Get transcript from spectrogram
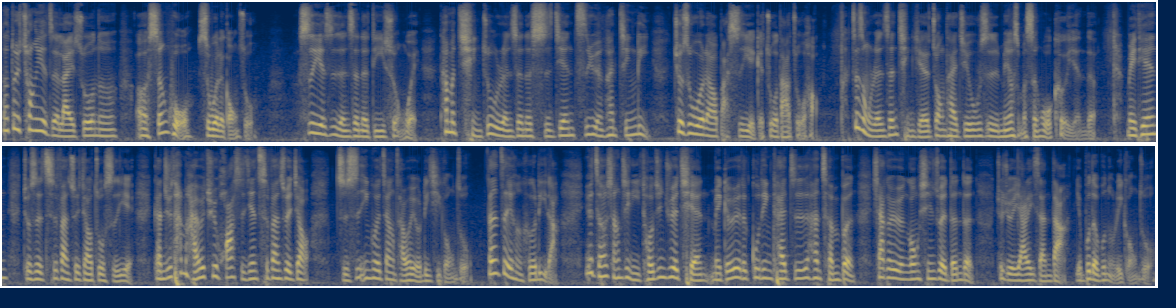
那对创业者来说呢？呃，生活是为了工作，事业是人生的第一顺位。他们倾注人生的时间、资源和精力，就是为了要把事业给做大做好。这种人生倾斜的状态，几乎是没有什么生活可言的。每天就是吃饭、睡觉、做事业，感觉他们还会去花时间吃饭、睡觉，只是因为这样才会有力气工作。但是这也很合理啦，因为只要想起你投进去的钱、每个月的固定开支和成本、下个月员工薪水等等，就觉得压力山大，也不得不努力工作。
